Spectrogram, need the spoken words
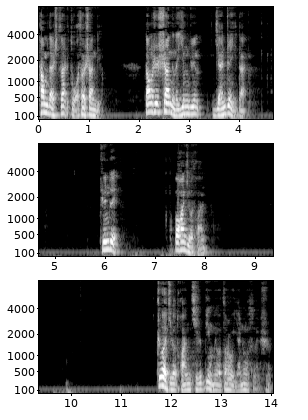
他们在山左侧山顶，当时山顶的英军严阵以待，军队包含几个团，这几个团其实并没有遭受严重损失，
